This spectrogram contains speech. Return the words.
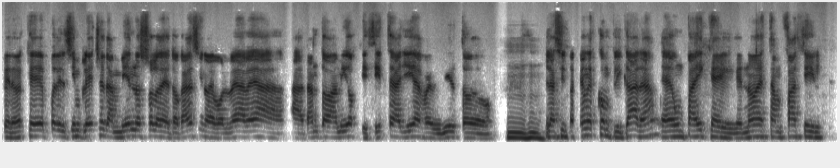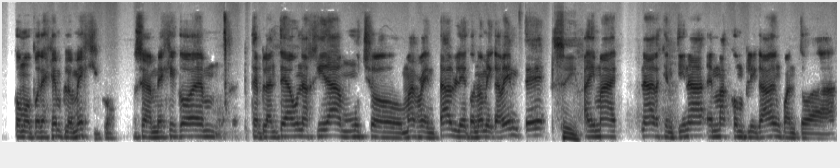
pero es que por el simple hecho también no solo de tocar, sino de volver a ver a, tantos amigos que hiciste allí, a revivir todo. La situación es complicada, es un país que no es tan fácil como por ejemplo México. O sea, México em, te plantea una gira mucho más rentable económicamente. Sí. Hay más. En Argentina es más complicado en cuanto a,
